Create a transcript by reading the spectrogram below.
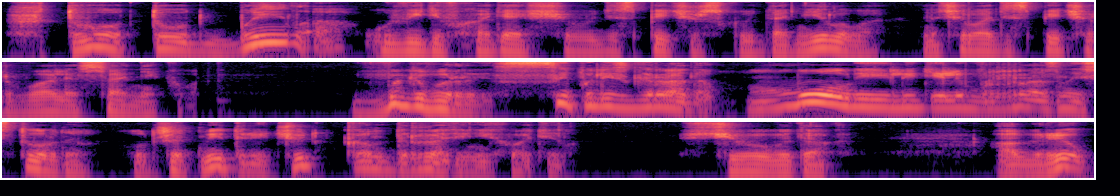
«Что тут было?» — увидев входящего в диспетчерскую Данилова, начала диспетчер Валя Санникова. Выговоры сыпались градом, молнии летели в разные стороны. Лучше Дмитрий чуть Кондрате не хватил. С чего бы так? Огреб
